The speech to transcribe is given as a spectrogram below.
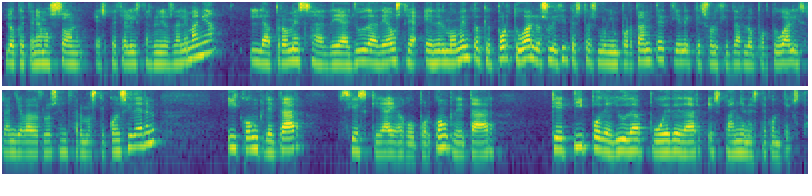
lo que tenemos son especialistas venidos de Alemania, la promesa de ayuda de Austria en el momento que Portugal lo solicite, esto es muy importante, tiene que solicitarlo Portugal y serán llevados los enfermos que consideren, y concretar, si es que hay algo por concretar, qué tipo de ayuda puede dar España en este contexto.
